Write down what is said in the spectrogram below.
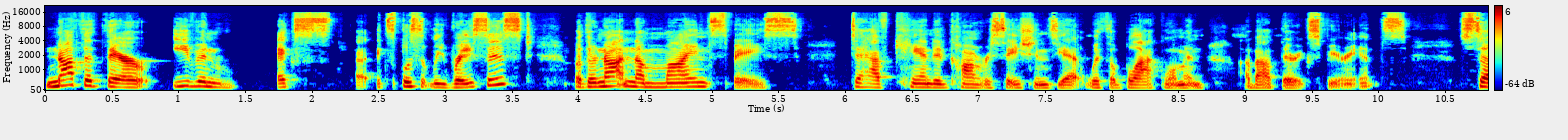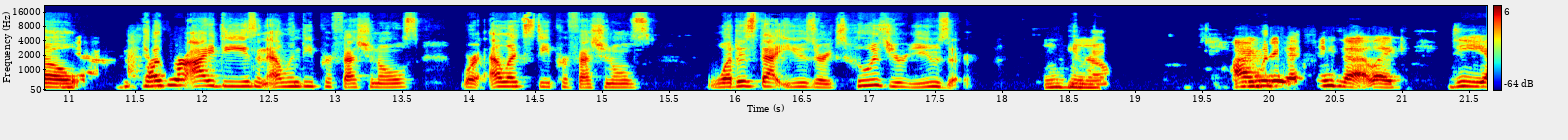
Not that they're even ex- uh, explicitly racist, but they're not in a mind space to have candid conversations yet with a black woman about their experience. So yeah. because we're IDs and L&D professionals, we're LXD professionals, what is that user? Who is your user? Mm-hmm. You know? I agree. I think that like the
